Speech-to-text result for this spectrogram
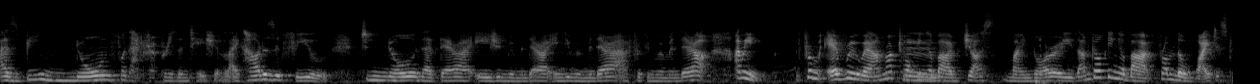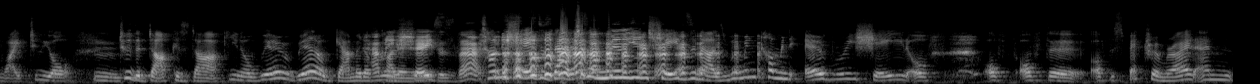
as being known for that representation. Like, how does it feel to know that there are Asian women, there are Indian women, there are African women, there are, I mean, from everywhere. I'm not talking about just minorities. I'm talking about from the whitest white to your to the darkest dark. You know, we're we're a gamut of How many colors. shades is that? How many shades is that? There's a million shades in us. Women come in every shade of of of the of the spectrum, right? And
